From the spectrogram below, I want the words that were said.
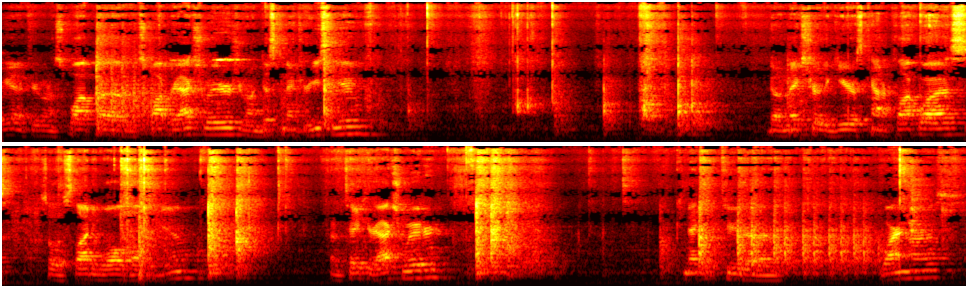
Again, if you're going to swap uh, swap your actuators, you're going to disconnect your ECU. Got to make sure the gear is counterclockwise, so the sliding wall is all the way in. Going to take your actuator, connect it to the wiring harness.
